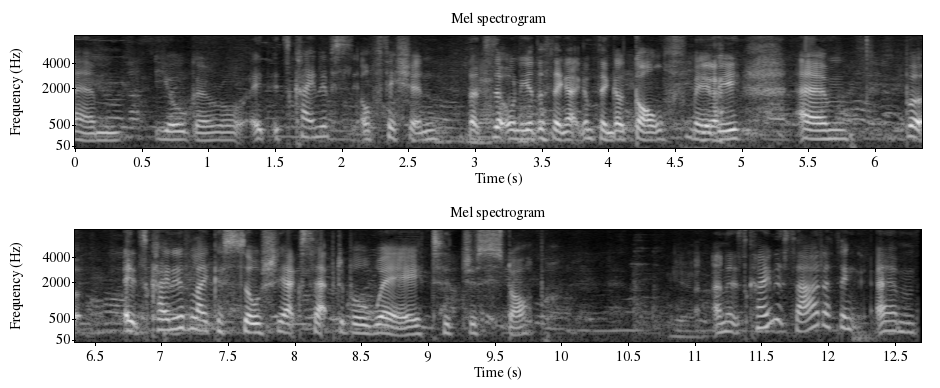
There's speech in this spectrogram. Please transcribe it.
um, yoga or it, it's kind of or fishing. That's Yeah. the only other thing I can think of. Golf, maybe. Um, but it's kind of like a socially acceptable way to just stop. Yeah. And it's kind of sad. I think um,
